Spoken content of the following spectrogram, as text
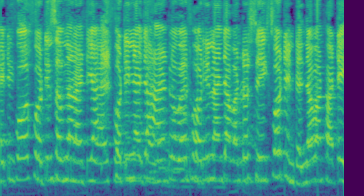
ఎయిటీ ఫోర్ ఫోర్టీన్ సెవెన్ జా నైన్టీ ఎయిట్ ఫోర్టీన్ ఎయిట్ జా హండ్రెడ్ ట్వెల్వ్ ఫోర్టీన్ నైన్ జా one twenty six fourteen ten జా one forty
